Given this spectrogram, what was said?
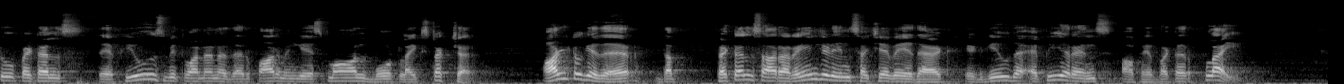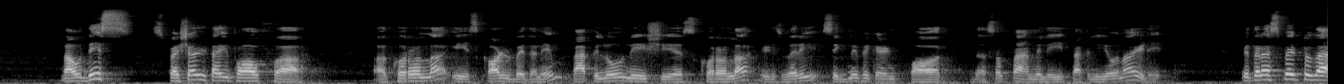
two petals they fuse with one another forming a small boat like structure. Altogether the petals are arranged in such a way that it gives the appearance of a butterfly. Now this special type of uh, uh, corolla is called by the name papilionaceous corolla. It is very significant for the subfamily Papilionidae. With respect to the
